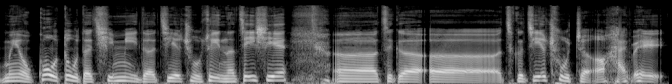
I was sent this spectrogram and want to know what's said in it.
没有过度的亲密的接触，所以呢这些呃这个呃这个接触者哦还被。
